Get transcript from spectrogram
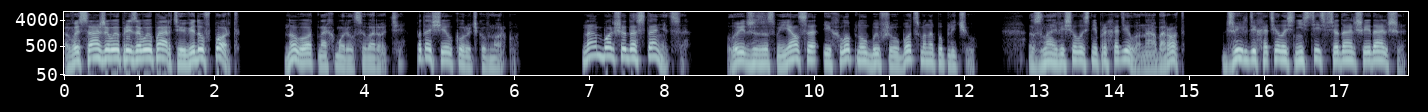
«Высаживаю призовую партию, веду в порт!» Ну вот, нахмурился Воротти, потащил курочку в норку. «Нам больше достанется». Луиджи засмеялся и хлопнул бывшего боцмана по плечу. Злая веселость не проходила, наоборот. Джильде хотелось нестись все дальше и дальше,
